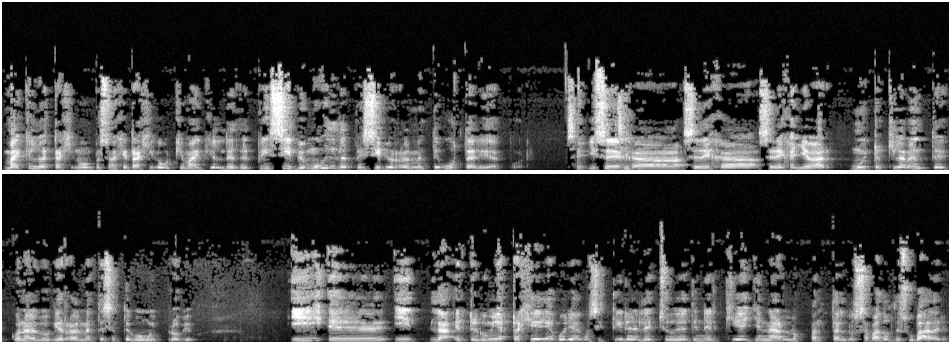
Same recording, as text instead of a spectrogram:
Michael no es, tragi- no es un personaje trágico porque Michael desde el principio, muy desde el principio, realmente gusta de la idea del poder. Sí. Y se deja, se deja, se deja llevar muy tranquilamente con algo que realmente siente como muy propio. Y, eh, y la, entre comillas, tragedia podría consistir en el hecho de tener que llenar los, pantal los zapatos de su padre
